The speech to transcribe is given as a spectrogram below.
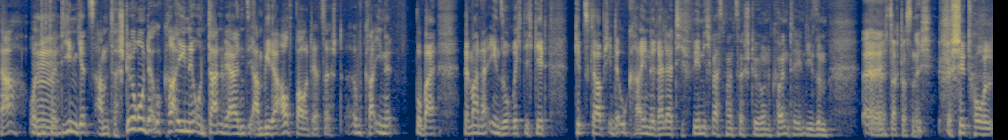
Ja? Und die verdienen jetzt am Zerstörung der Ukraine und dann werden sie am Wiederaufbau der Zerst Ukraine. Wobei, wenn man da ihnen so richtig geht, gibt es, glaube ich, in der Ukraine relativ wenig, was man zerstören könnte in diesem Äh, ich sag das nicht. Shithole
